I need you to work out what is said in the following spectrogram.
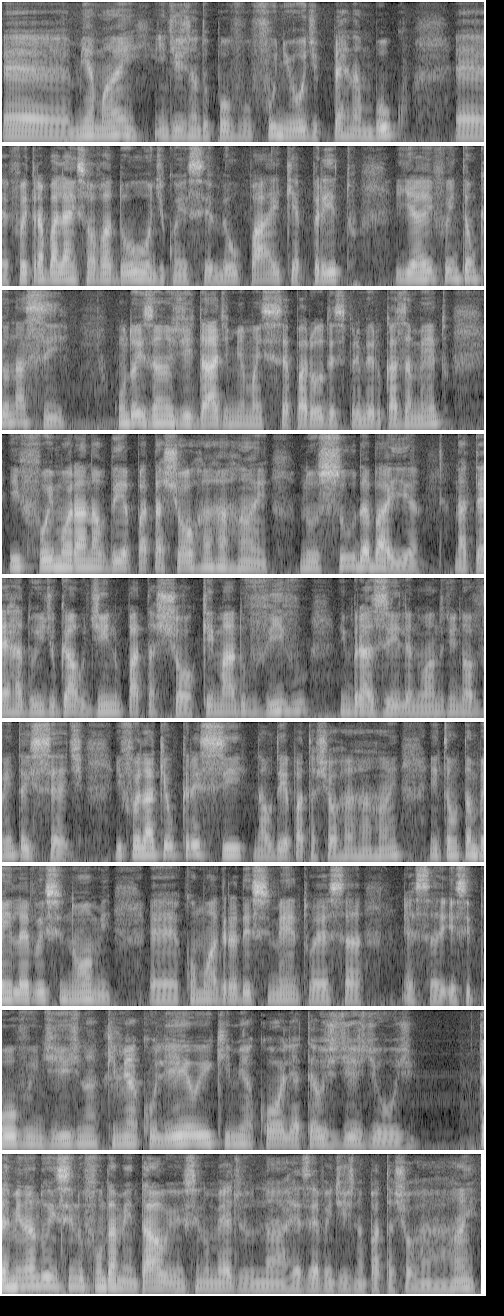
É, minha mãe, indígena do povo Funiô de Pernambuco, é, foi trabalhar em Salvador, onde conheceu meu pai, que é preto, e aí foi então que eu nasci. Com dois anos de idade, minha mãe se separou desse primeiro casamento e foi morar na aldeia Pataxó Ranranhan, no sul da Bahia, na terra do índio Galdino Pataxó, queimado vivo em Brasília no ano de 97. E foi lá que eu cresci, na aldeia Pataxó Ranranhan, então também levo esse nome eh, como um agradecimento a essa essa, esse povo indígena que me acolheu e que me acolhe até os dias de hoje. Terminando o ensino fundamental e o ensino médio na reserva indígena Pataxó Ranranhan,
